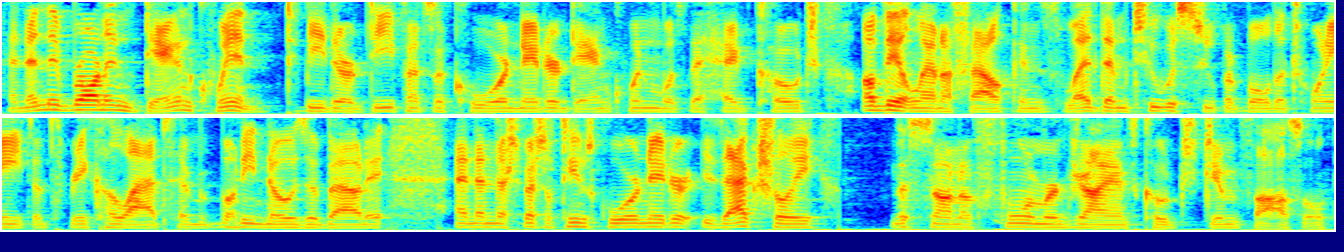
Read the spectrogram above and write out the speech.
And then they brought in Dan Quinn to be their defensive coordinator. Dan Quinn was the head coach of the Atlanta Falcons, led them to a Super Bowl, the 28 3 collapse. Everybody knows about it. And then their special teams coordinator is actually the son of former Giants coach Jim Fassel,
